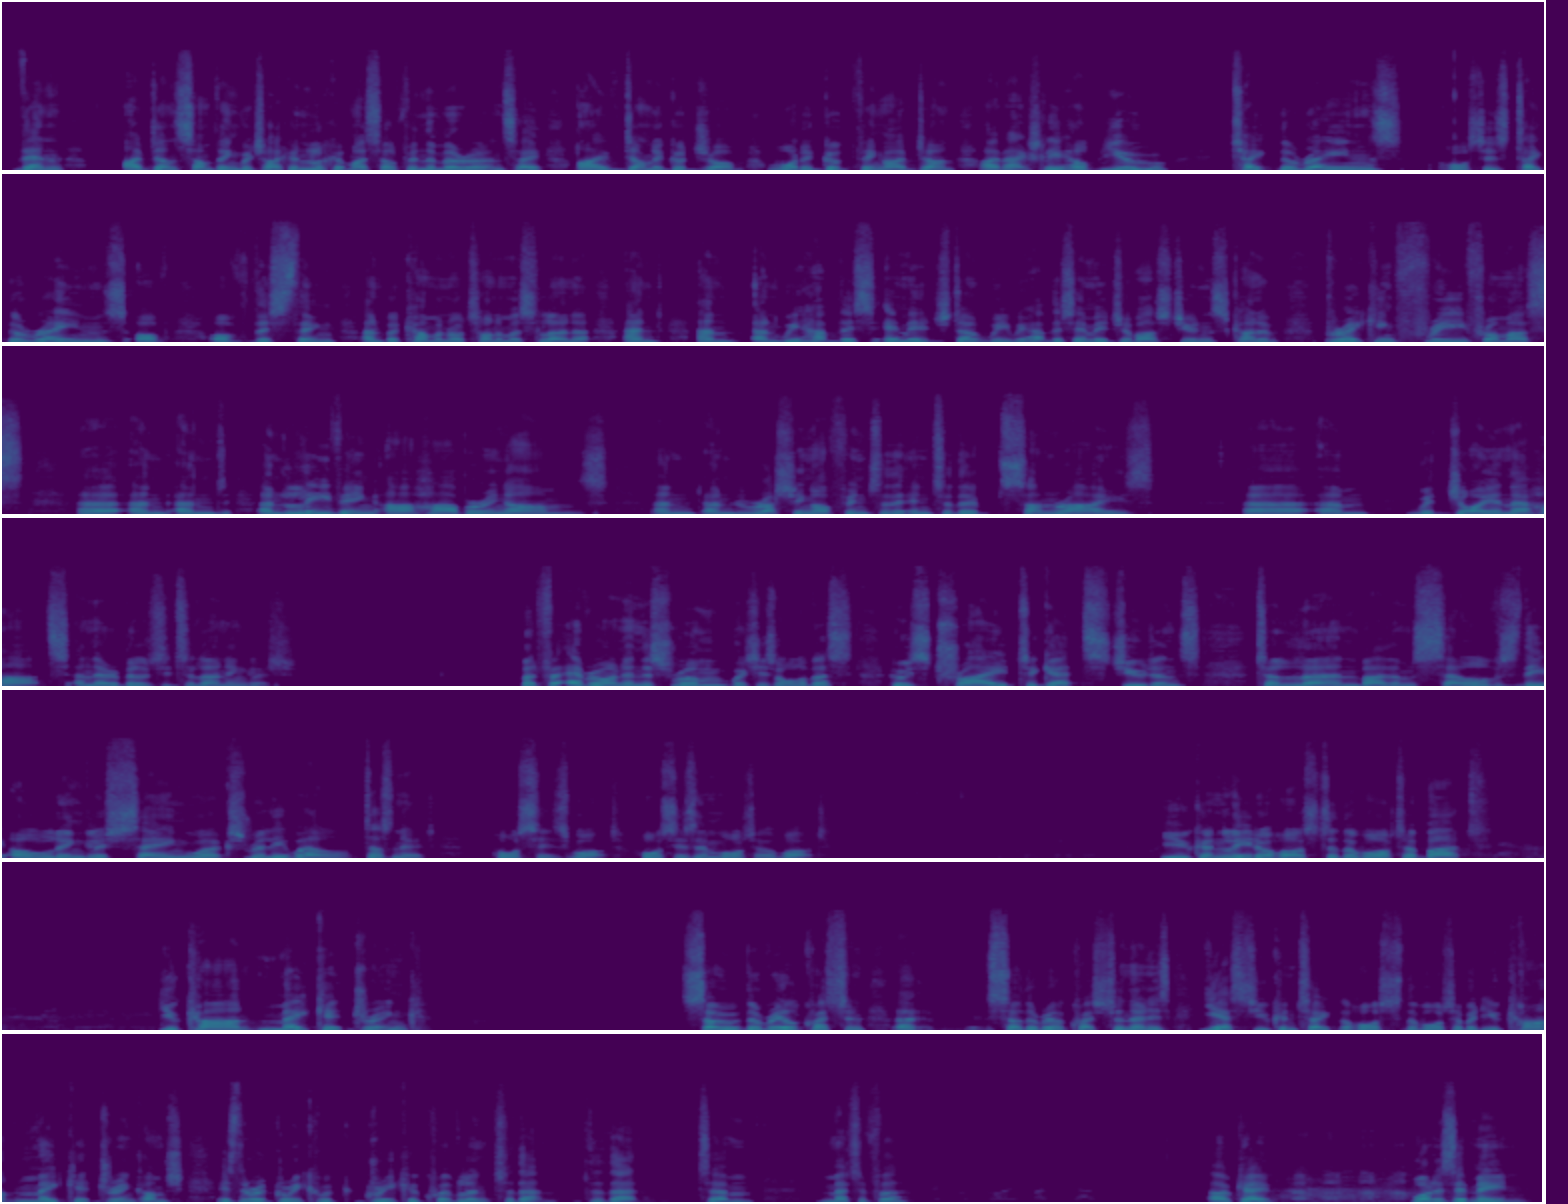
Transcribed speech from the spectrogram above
then I've done something which I can look at myself in the mirror and say, I've done a good job. What a good thing I've done. I've actually helped you take the reins horses take the reins of, of this thing and become an autonomous learner. And, and, and we have this image, don't we? We have this image of our students kind of breaking free from us uh, and, and, and leaving our harboring arms and, and rushing off into the, into the sunrise uh, um, with joy in their hearts and their ability to learn English. But for everyone in this room, which is all of us, who's tried to get students to learn by themselves, the old English saying works really well, doesn't it? Horses, what? Horses and water, what? You can lead a horse to the water, but you can't make it drink. So the real question, uh, so the real question then is, yes, you can take the horse to the water, but you can't make it drink. is there a Greek, Greek equivalent to that, to that um, metaphor? Okay. what does it mean?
